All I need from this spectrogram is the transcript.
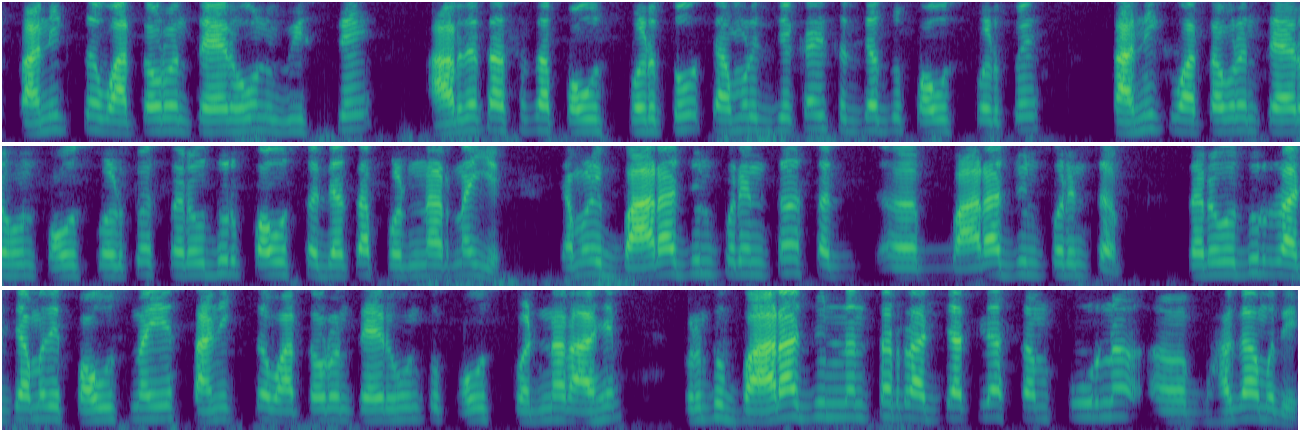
स्थानिकचं वातावरण तयार होऊन वीस ते अर्ध्या तासाचा पाऊस पडतो. त्यामुळे जे काही सध्या जो पाऊस पडतोय स्थानिक वातावरण तयार होऊन पाऊस पडतोय. सर्वदूर पाऊस सध्याचा पडणार नाहीये. त्यामुळे बारा जून पर्यंत बारा जून पर्यंत सर्वदूर राज्यामध्ये पाऊस नाहीये. स्थानिकचं वातावरण तयार होऊन तो पाऊस पडणार आहे. परंतु बारा जून नंतर राज्यातल्या संपूर्ण भागामध्ये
